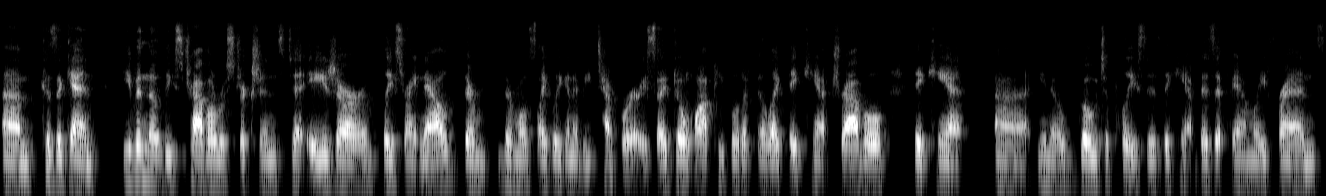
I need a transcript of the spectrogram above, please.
because um, again, even though these travel restrictions to Asia are in place right now, they're they're most likely going to be temporary. So I don't want people to feel like they can't travel, they can't uh, you know go to places, they can't visit family, friends.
